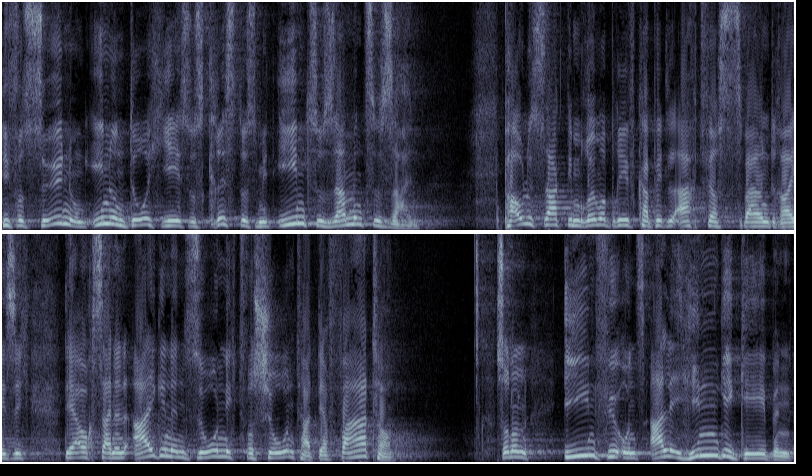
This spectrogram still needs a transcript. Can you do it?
die Versöhnung in und durch Jesus Christus, mit ihm zusammen zu sein. Paulus sagt im Römerbrief Kapitel 8, Vers 32, der auch seinen eigenen Sohn nicht verschont hat, der Vater, sondern ihn für uns alle hingegeben.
